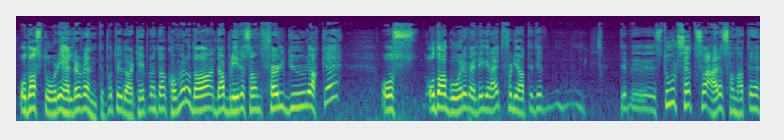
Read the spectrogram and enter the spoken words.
Og da står de heller og venter på Tudartipen til han kommer, og da, da, blir det sånn følg gul jakke. Og, og, da går det veldig greit, fordi at det, det, stort sett så er det sånn at det,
